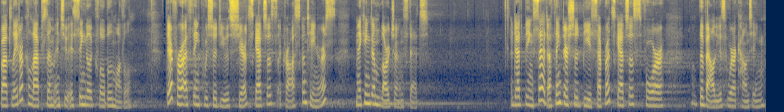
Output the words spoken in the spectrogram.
but later collapsed them into a single global model. Therefore, I think we should use shared sketches across containers, making them larger instead. That being said, I think there should be separate sketches for the values we're counting.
